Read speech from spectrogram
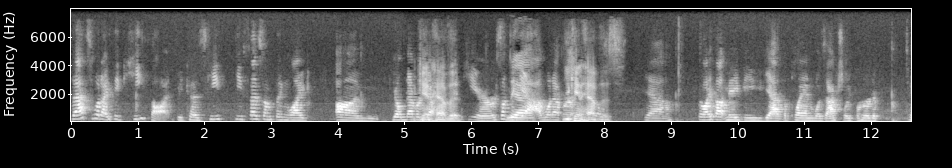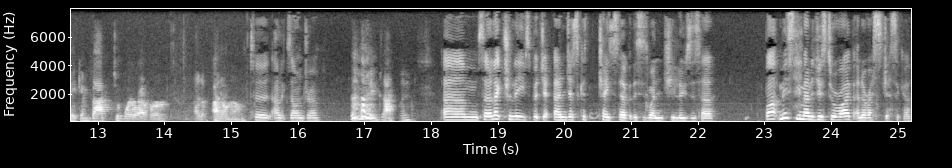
That's what I think he thought because he he says something like, um, "You'll never You can't get have what's it. here" or something. Yeah. Yeah, whatever. You can't have so- this. Yeah. So I thought maybe yeah the plan was actually for her to take him back to wherever. I don't, I don't know. To Alexandra. exactly. Um, so Elektra leaves, but Je- and Jessica chases her. But this is when she loses her. But Misty manages to arrive and arrest Jessica.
